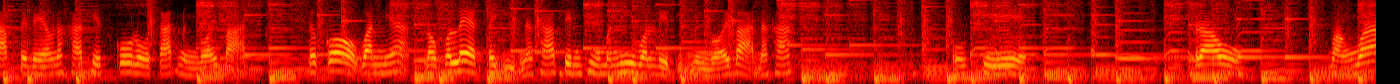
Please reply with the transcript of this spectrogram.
รับไปแล้วนะคะ Tesco Lotus 100 บาท แล้วก็วันนี้เราก็แลกไปอีกนะคะ เป็น True Money Wallet อีก 100 บาทนะคะ โอเค เราหวังว่า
